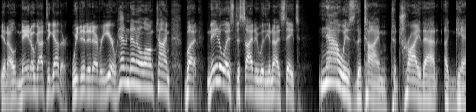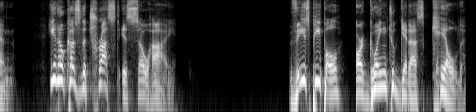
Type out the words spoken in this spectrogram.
You know NATO got together. We did it every year. We haven't done it in a long time but NATO has decided with the United States now is the time to try that again you know, because the trust is so high. These people are going to get us killed.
